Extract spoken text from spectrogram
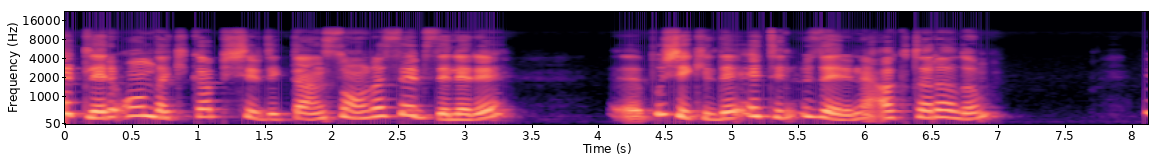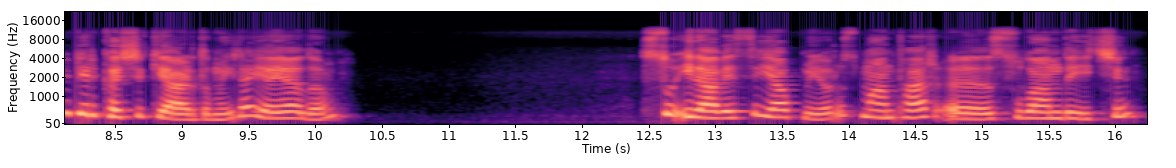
Etleri 10 dakika pişirdikten sonra sebzeleri e, bu şekilde etin üzerine aktaralım. Ve bir kaşık yardımıyla yayalım. Su ilavesi yapmıyoruz. Mantar e, sulandığı için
